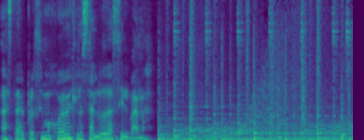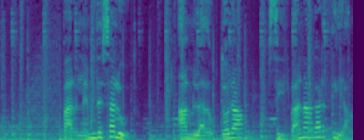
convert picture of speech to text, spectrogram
Hasta el próximo jueves, los saluda Silvana. Parlem de salud. Am la doctora Silvana García.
